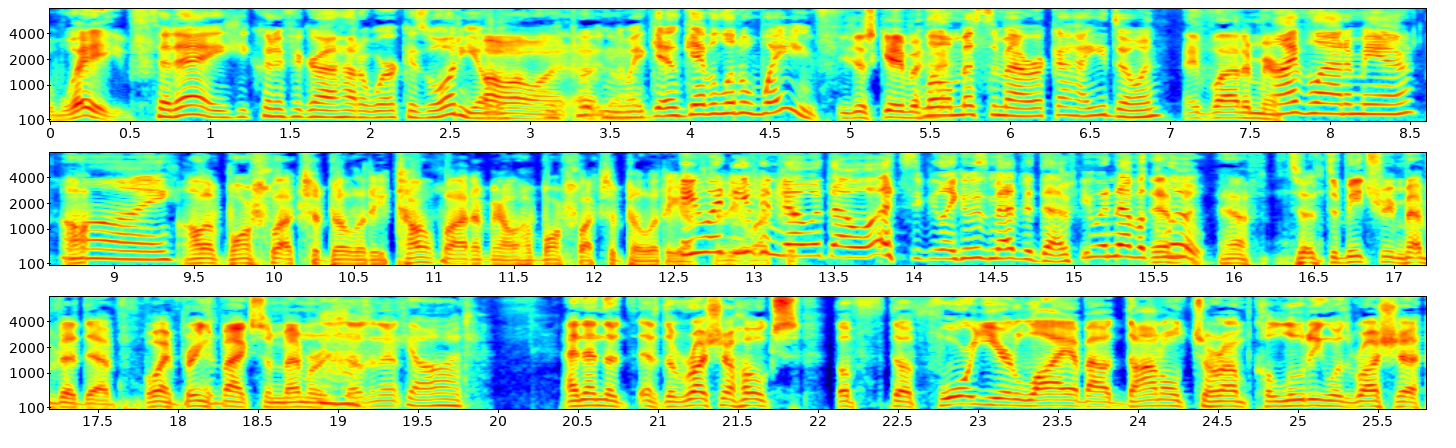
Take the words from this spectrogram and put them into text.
The wave. Today, he couldn't figure out how to work his audio Oh, oh with I- Putin. I- He gave, gave a little wave. He just gave a Little Miss America, how you doing? Hey, Vladimir. Hi, Vladimir. Hi. I'll have more flexibility. Tell Vladimir I'll have more flexibility. He wouldn't even know what that was. He'd be like, "Who's Medvedev?" He wouldn't have a clue. Yeah, D- Dmitry Medvedev. Boy, it brings um, back some memories, doesn't it? Oh, God. And then the the Russia hoax, the the four year lie about Donald Trump colluding with Russia,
